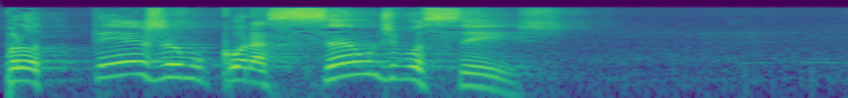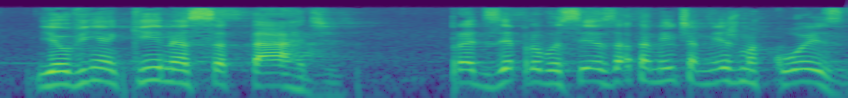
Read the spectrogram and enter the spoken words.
protejam o coração de vocês. E eu vim aqui nessa tarde para dizer para você exatamente a mesma coisa.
